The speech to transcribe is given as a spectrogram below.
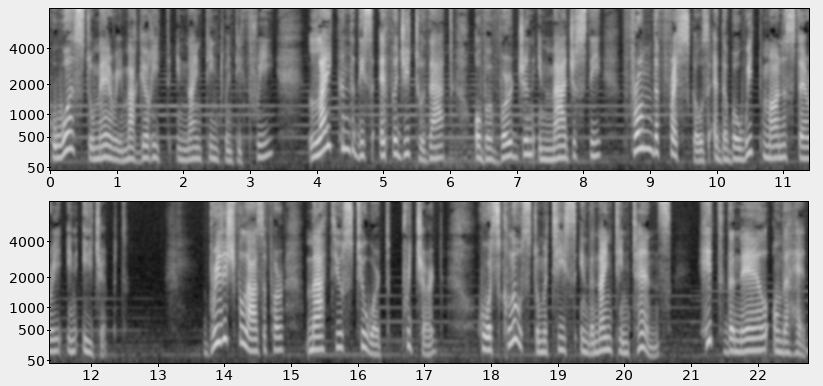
who was to marry Marguerite in 1923, likened this effigy to that of a virgin in majesty from the frescoes at the Bawit Monastery in Egypt. British philosopher Matthew Stewart Prichard, who was close to Matisse in the 1910s, hit the nail on the head.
